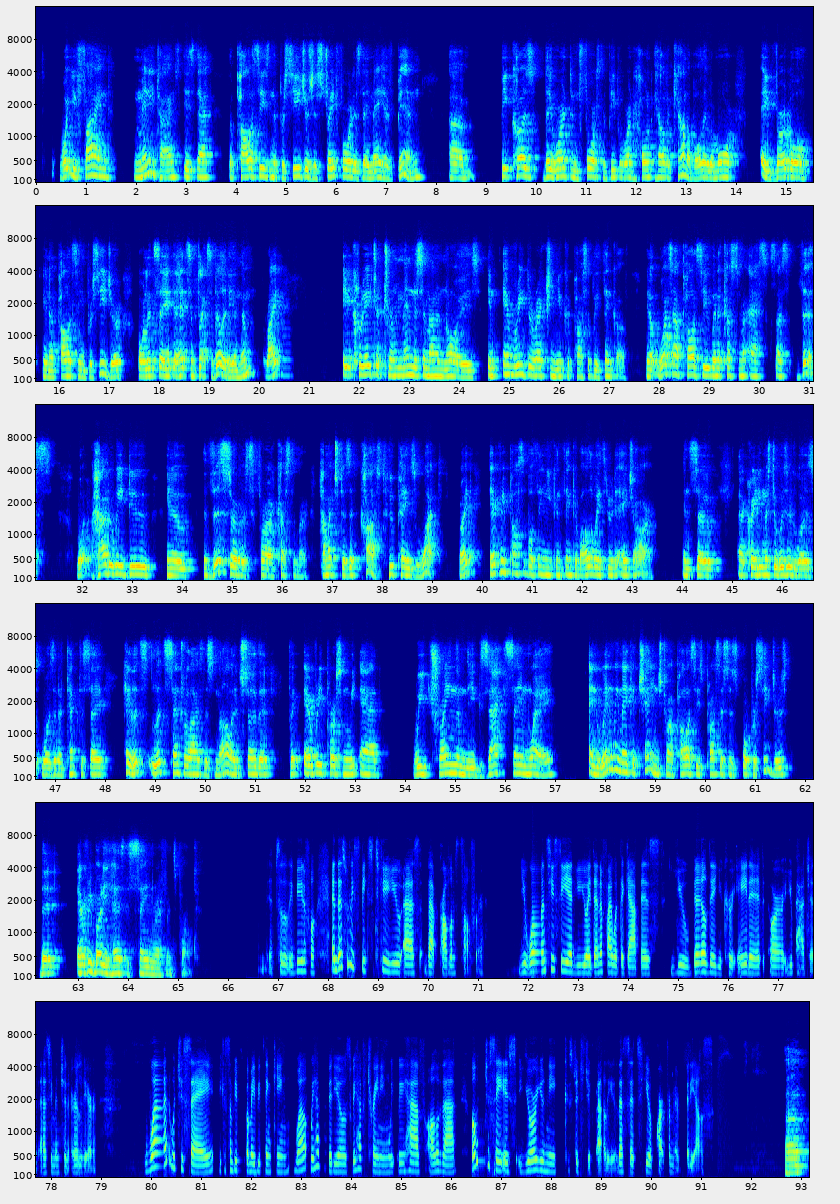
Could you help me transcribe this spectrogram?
what you find many times is that the policies and the procedures, as straightforward as they may have been, um, because they weren't enforced and people weren't hold, held accountable, they were more a verbal, you know, policy and procedure, or let's say they had some flexibility in them, right? Mm-hmm. It creates a tremendous amount of noise in every direction you could possibly think of. You know, what's our policy when a customer asks us this? What, how do we do you know, this service for our customer, how much does it cost? Who pays what? Right? every possible thing you can think of, all the way through to HR. And so, uh, creating Mr. Wizard was was an attempt to say, hey, let's let's centralize this knowledge so that for every person we add, we train them the exact same way. And when we make a change to our policies, processes, or procedures, that everybody has the same reference point. Absolutely beautiful. And this really speaks to you as that problem solver. You once you see it, you identify what the gap is, you build it, you create it, or you patch it, as you mentioned earlier. What would you say? Because some people may be thinking, well, we have videos, we have training, we, we have all of that. What would you say is your unique strategic value that sets you apart from everybody else? Um,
